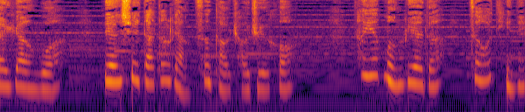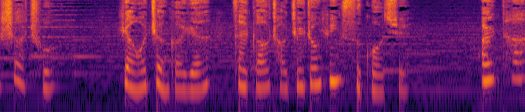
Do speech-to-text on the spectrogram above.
在让我连续达到两次高潮之后，他也猛烈的在我体内射出，让我整个人在高潮之中晕死过去，而他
